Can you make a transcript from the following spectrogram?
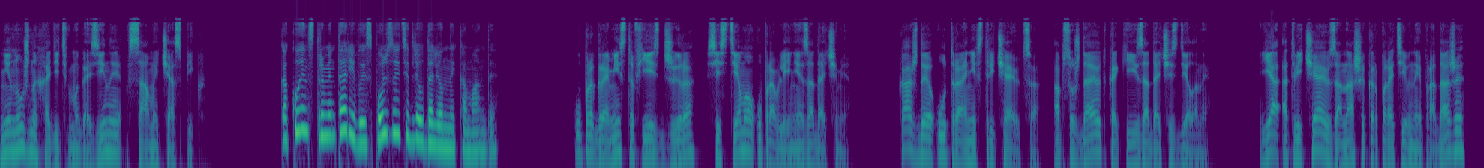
не нужно ходить в магазины в самый час пик. Какой инструментарий вы используете для удаленной команды? У программистов есть Jira, система управления задачами. Каждое утро они встречаются, обсуждают, какие задачи сделаны. Я отвечаю за наши корпоративные продажи,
